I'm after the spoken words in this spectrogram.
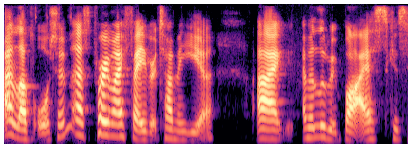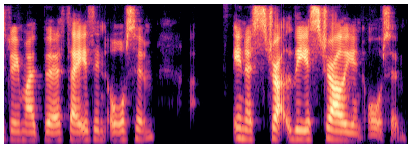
I love autumn. That's probably my favorite time of year. I, am a little bit biased considering my birthday is in autumn, in Austra- the Australian autumn.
